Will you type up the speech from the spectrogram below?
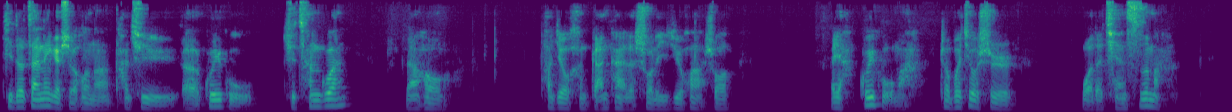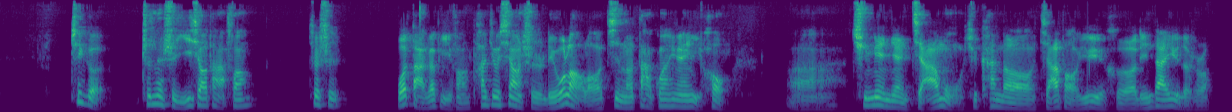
记得在那个时候呢，他去呃硅谷去参观，然后他就很感慨的说了一句话，说：“哎呀，硅谷嘛，这不就是我的前司嘛。”这个真的是贻笑大方，就是我打个比方，他就像是刘姥姥进了大观园以后，啊，去面见贾母，去看到贾宝玉和林黛玉的时候，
